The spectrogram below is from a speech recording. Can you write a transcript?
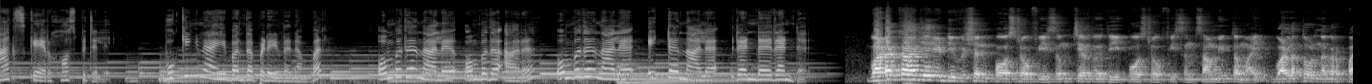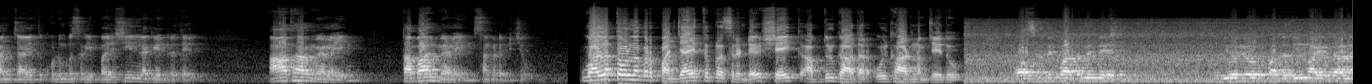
മാക്സ് കെയർ ഹോസ്പിറ്റലിൽ. ബുക്കിംഗിനായി ബന്ധപ്പെടേണ്ട നമ്പർ ഒമ്പത് നാല് ഒമ്പത് ആറ് ഒമ്പത് നാല് എട്ട് നാല് രണ്ട് രണ്ട്. വടക്കാഞ്ചേരി ഡിവിഷൻ പോസ്റ്റ് ഓഫീസും ചെറുതുരുത്തി പോസ്റ്റ് ഓഫീസും സംയുക്തമായി വള്ളത്തോൾ നഗർ പഞ്ചായത്ത് കുടുംബശ്രീ പരിശീലന കേന്ദ്രത്തിൽ ആധാർ മേളയും തപാൽ മേളയും സംഘടിപ്പിച്ചു. വള്ളത്തോൾ നഗർ പഞ്ചായത്ത് പ്രസിഡന്റ് ഷെയ്ഖ് അബ്ദുൽ ഖാദർ ഉദ്ഘാടനം ചെയ്തു. പോസ്റ്റൽ ഡിപ്പാർട്ട്മെന്റ് പുതിയൊരു പദ്ധതിയുമായിട്ടാണ്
